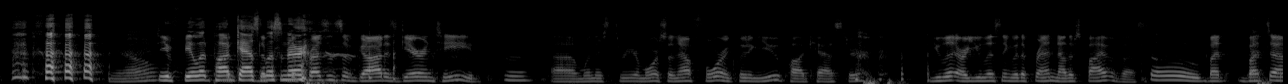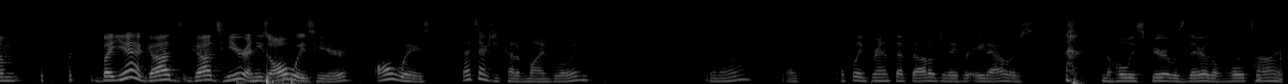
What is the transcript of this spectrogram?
you know. Do you feel it, The- podcast the, listener? The presence of God is guaranteed um, when there's three or more. So now four, including you, podcaster. You li- are you listening with a friend? Now there's five of us. oh, But but um, but yeah, God's God's here, and He's always here, always. That's actually kind of mind blowing. You know, like I played Grand Theft Auto today for eight hours, and the Holy Spirit was there the whole time.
